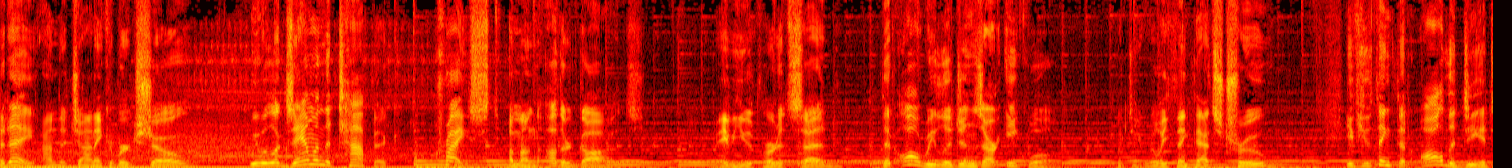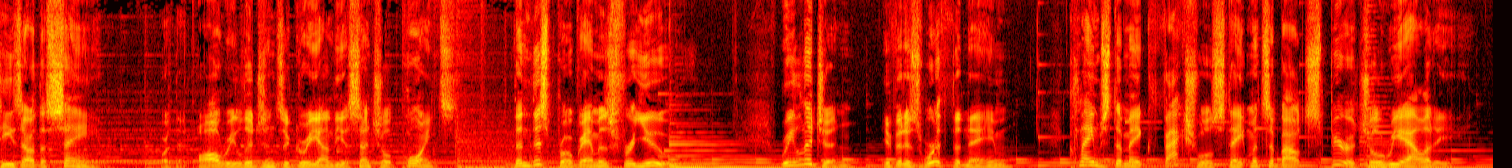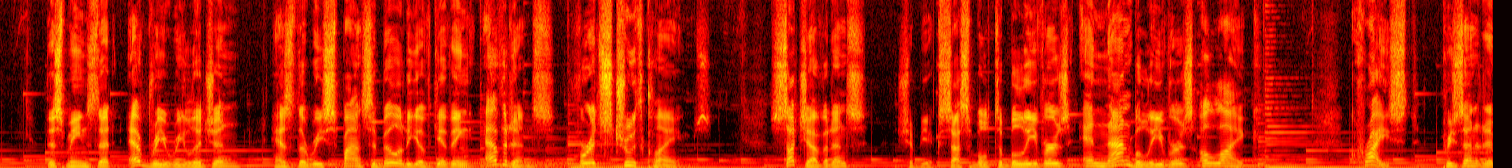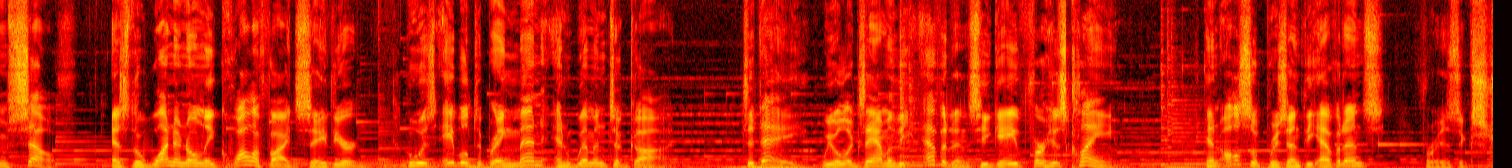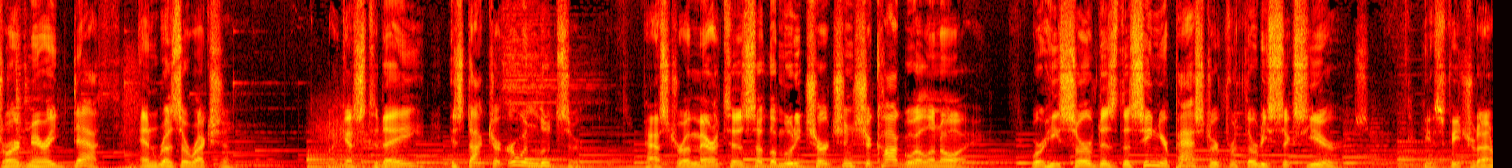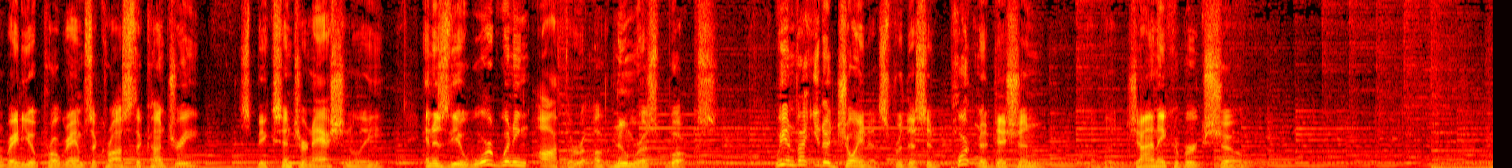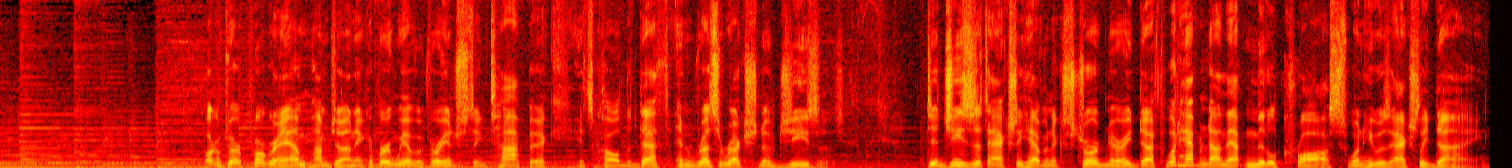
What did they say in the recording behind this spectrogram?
Today on The John Ankerberg Show, we will examine the topic Christ among other gods. Maybe you've heard it said that all religions are equal, but do you really think that's true? If you think that all the deities are the same, or that all religions agree on the essential points, then this program is for you. Religion, if it is worth the name, claims to make factual statements about spiritual reality. This means that every religion has the responsibility of giving evidence for its truth claims. Such evidence should be accessible to believers and non believers alike. Christ presented himself as the one and only qualified Savior who is able to bring men and women to God. Today, we will examine the evidence he gave for his claim and also present the evidence for his extraordinary death and resurrection. My guest today is Dr. Erwin Lutzer, pastor emeritus of the Moody Church in Chicago, Illinois, where he served as the senior pastor for 36 years. He is featured on radio programs across the country, speaks internationally, and is the award winning author of numerous books. We invite you to join us for this important edition of the John Ankerberg Show. Welcome to our program. I'm John Ankerberg. We have a very interesting topic. It's called The Death and Resurrection of Jesus. Did Jesus actually have an extraordinary death? What happened on that middle cross when he was actually dying?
